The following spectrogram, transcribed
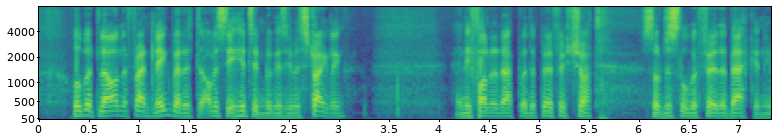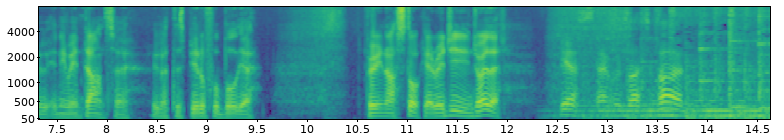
a little bit low on the front leg, but it obviously hit him because he was struggling. And he followed up with a perfect shot, of just a little bit further back, and he, and he went down. So we got this beautiful bull here. Very nice stalk. Eh, Redgie, you enjoy that? Yes, that was lots of fun.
